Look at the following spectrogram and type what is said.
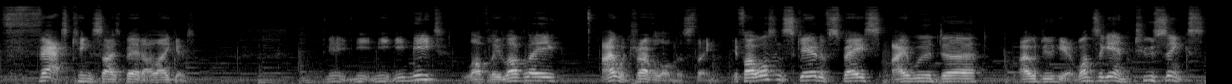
fat king size bed. I like it. Neat, neat, neat, neat, neat. Lovely, lovely. I would travel on this thing. If I wasn't scared of space, I would, uh, I would do here. Once again, two sinks.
